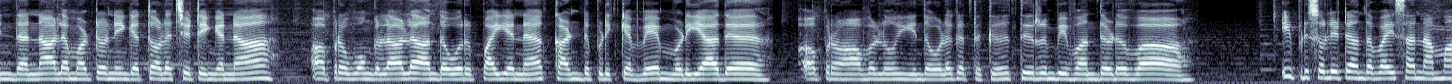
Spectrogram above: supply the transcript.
இந்த நாளை மட்டும் நீங்க தொலைச்சிட்டீங்கன்னா அப்புறம் உங்களால அந்த ஒரு பையனை கண்டுபிடிக்கவே முடியாது. அப்புறம் அவளும் இந்த உலகத்துக்கு திரும்பி வந்துடுவா. இப்படி சொல்லிட்டு அந்த வயசான அம்மா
